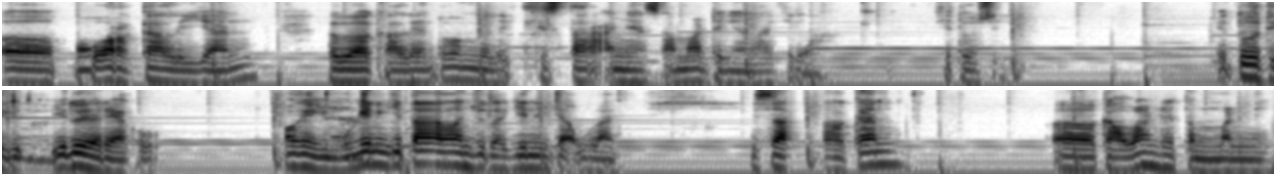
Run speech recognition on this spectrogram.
uh, power kalian bahwa kalian tuh memiliki kesetaraan yang sama dengan laki-laki. Gitu sih. Itu di, itu dari aku. Oke okay, ya. mungkin kita lanjut lagi nih kak Ulan misalkan uh, kawan ada temen nih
